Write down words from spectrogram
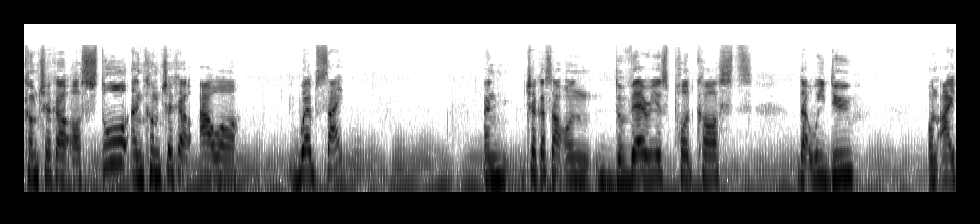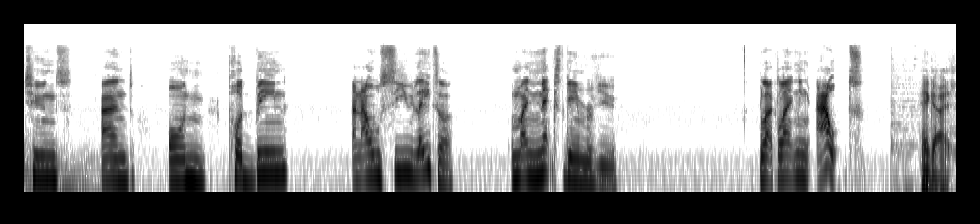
Come check out our store and come check out our website and check us out on the various podcasts that we do on iTunes and on Podbean. And I will see you later on my next game review. Black Lightning out. Hey guys,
